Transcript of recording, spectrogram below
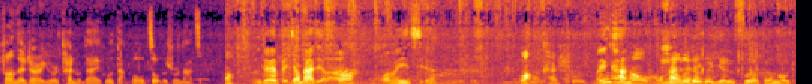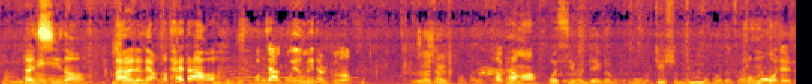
放在这儿一会儿摊主大爷给我打包，走的时候拿走。你这个北京大姐来了，我们一起 逛了，开始。我给你看看我我买上的这个颜色很好看，它是漆的，买了这两个，太大了，我们家估计都没地儿搁。好看吗？我喜欢这个木，这什么木头的？咱桐木这是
